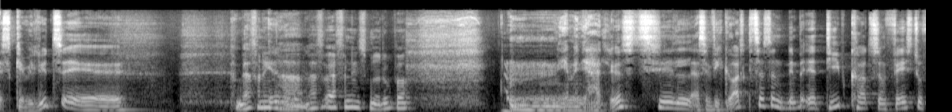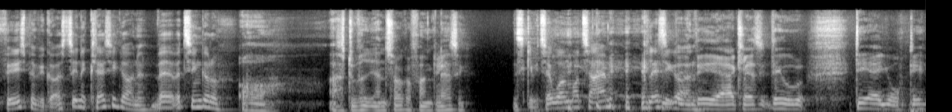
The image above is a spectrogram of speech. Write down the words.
Skal vi lytte til... Øh... Hvad for en, har, hvad, hvad for en smider du på? Mm, jamen, jeg har lyst til... Altså, vi kan godt tage sådan en deep cut som face to face, men vi kan også til en af klassikerne. Hvad, hvad tænker du? Åh, oh, altså, du ved, jeg er en sokker for en klassik. Skal vi tage One More Time? Klassikeren. det, er klassik. Det er, jo, det er jo det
